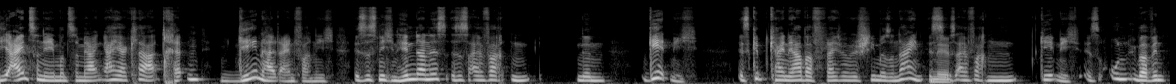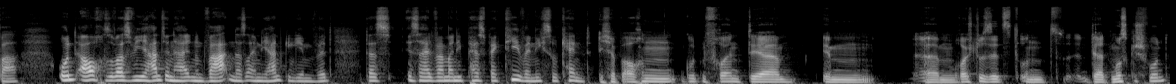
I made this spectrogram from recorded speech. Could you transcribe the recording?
die einzunehmen und zu merken, ah ja klar, Treppen gehen halt einfach nicht. Es ist nicht ein Hindernis, es ist einfach ein, ein geht nicht. Es gibt keine, aber vielleicht, wenn wir schieben, so, nein, es Nee. ist einfach ein, geht nicht, ist unüberwindbar. Und auch sowas wie Hand inhalten und warten, dass einem die Hand gegeben wird, das ist halt, weil man die Perspektive nicht so kennt. Ich habe auch einen guten Freund, der im ähm, Rollstuhl sitzt und der hat Muskelschwund.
